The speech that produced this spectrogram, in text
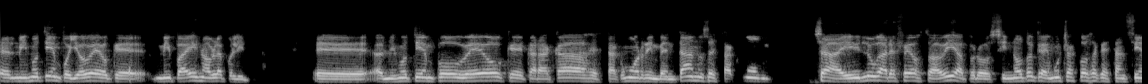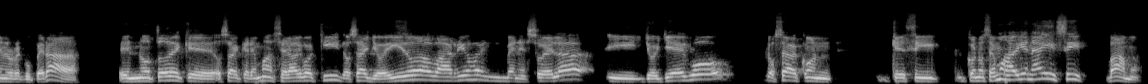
al mismo tiempo, yo veo que mi país no habla política. Eh, al mismo tiempo, veo que Caracas está como reinventándose, está como o sea, hay lugares feos todavía, pero sí noto que hay muchas cosas que están siendo recuperadas. Eh, noto de que, o sea, queremos hacer algo aquí. O sea, yo he ido a barrios en Venezuela y yo llego, o sea, con que si conocemos a alguien ahí, sí, vamos.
